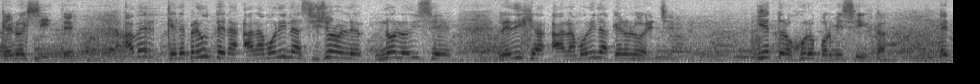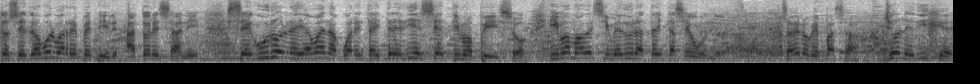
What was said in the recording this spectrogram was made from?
que no existe. A ver, que le pregunten a, la Molina si yo no, le, lo hice, le dije a, a la Molina que no lo eche. Y esto lo juro por mis hijas. Entonces lo vuelvo a repetir a Torresani. Seguro la Habana 4310 séptimo piso. Y vamos a ver si me dura 30 segundos. ¿Sabes lo que pasa? Yo le dije,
